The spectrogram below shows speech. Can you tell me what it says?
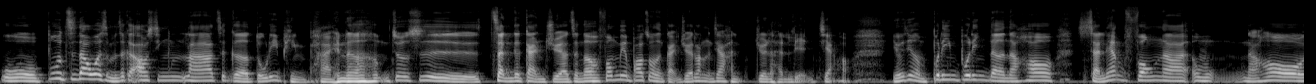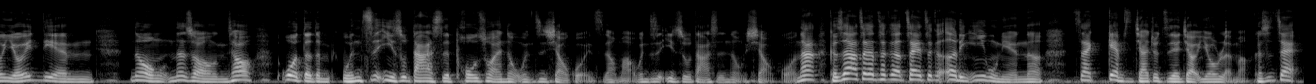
我不知道为什么这个奥辛拉这个独立品牌呢，就是整个感觉啊，整个封面包装的感觉，让人家很觉得很廉价哈，有点布灵布灵的，然后闪亮风啊，嗯，然后有一点。那种那种，你知道沃德的文字艺术大师剖出来那种文字效果，你知道吗？文字艺术大师那种效果。那可是啊这个这个，在这个二零一五年呢，在 Games 家就直接叫幽人嘛。可是，在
